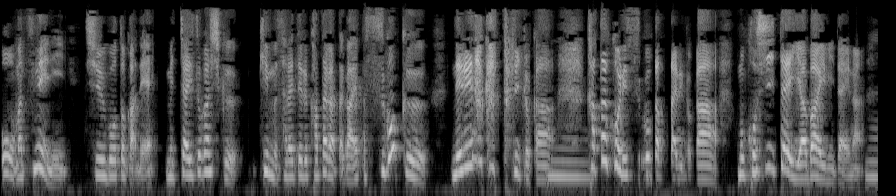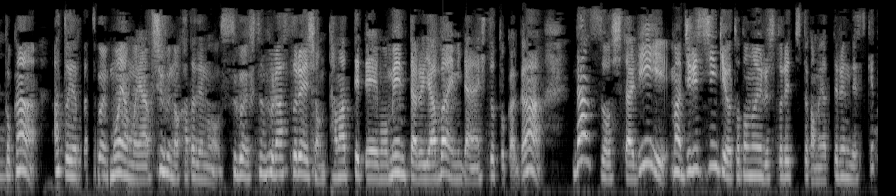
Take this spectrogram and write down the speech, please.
を、まあ、常に集合とかで、めっちゃ忙しく勤務されてる方々が、やっぱすごく寝れなかったりとか、うん。肩こりすごかったりとか、もう腰痛いやばいみたいな、うん。とか、あとやっぱすごいもやもや、主婦の方でもすごい普通のフラストレーション溜まってて、もうメンタルやばいみたいな人とかが、ダンスをしたり、まあ自律神経を整えるストレッチとかもやってるんですけど、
